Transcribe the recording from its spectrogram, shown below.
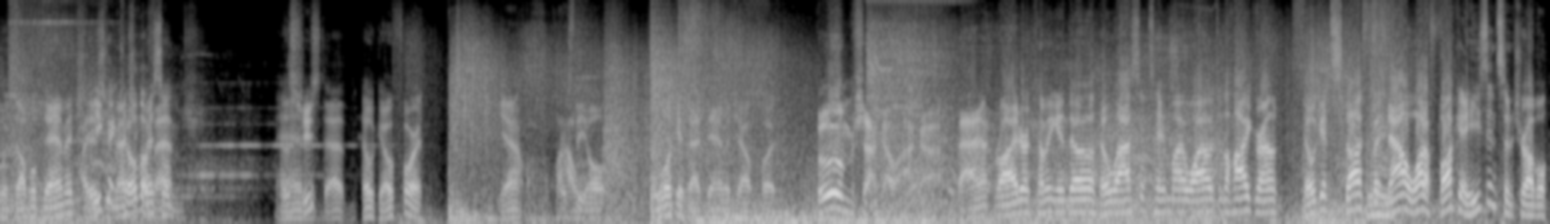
with double damage. Uh, he can kill the missile, and she's dead. He'll go for it. Yeah. Ult. Look at that damage output. Boom shakalaka. Bat Rider coming in though. He'll lasso tame my wild to the high ground. He'll get stuck, but now Watafaka. He's in some trouble.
